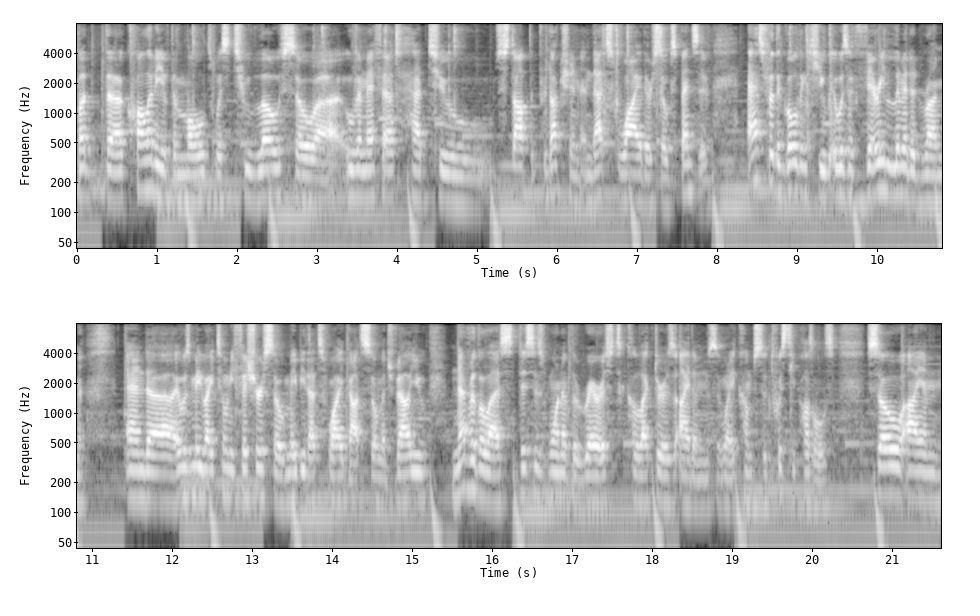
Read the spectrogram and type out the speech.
but the quality of the molds was too low, so uh, Uwe Meffert had to stop the production, and that's why they're so expensive. As for the Golden Cube, it was a very limited run, and uh, it was made by Tony Fisher, so maybe that's why it got so much value. Nevertheless, this is one of the rarest collector's items when it comes to twisty puzzles, so I am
